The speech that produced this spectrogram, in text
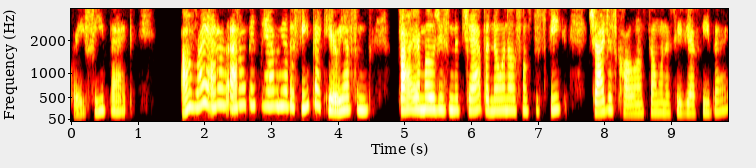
Great feedback. All right. I don't I don't think we have any other feedback here. We have some fire emojis in the chat, but no one else wants to speak. Should I just call on someone and see if you have feedback?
